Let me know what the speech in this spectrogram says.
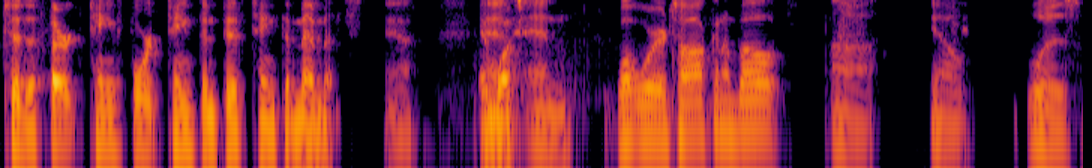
to the 13th, 14th, and 15th Amendments. Yeah. And, and what's and what we're talking about, uh, you know, was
